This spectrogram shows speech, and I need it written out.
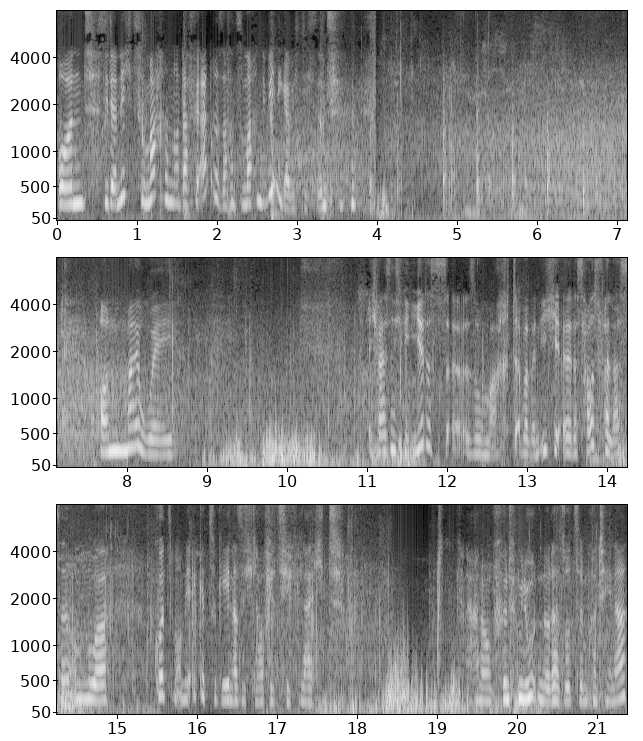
und sie dann nicht zu machen und dafür andere Sachen zu machen, die weniger wichtig sind. On my way. Ich weiß nicht, wie ihr das äh, so macht, aber wenn ich äh, das Haus verlasse, um nur kurz mal um die Ecke zu gehen. Also ich laufe jetzt hier vielleicht, keine Ahnung, fünf Minuten oder so zum Container.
